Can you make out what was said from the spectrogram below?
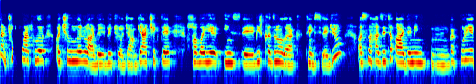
Yani çok farklı açılımları var Be- Betül Hocam. Gerçekte havayı e, bir kadın olarak temsil ediyor. Aslında Hazreti Adem'in hmm, bak buraya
